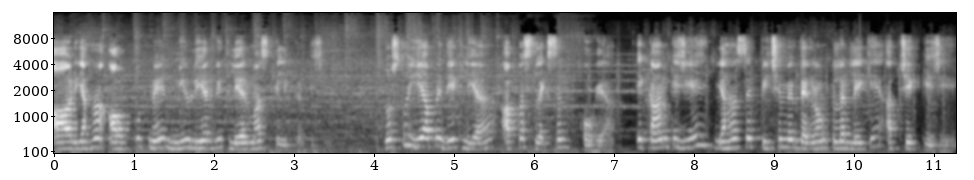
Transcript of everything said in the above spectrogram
और यहाँ आउटपुट में new layer with layer mask click कर दीजिए। दोस्तों, ये आपने देख लिया, आपका सिलेक्शन हो गया। एक काम कीजिए, यहाँ से पीछे में बैकग्राउंड कलर लेके आप चेक कीजिए।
